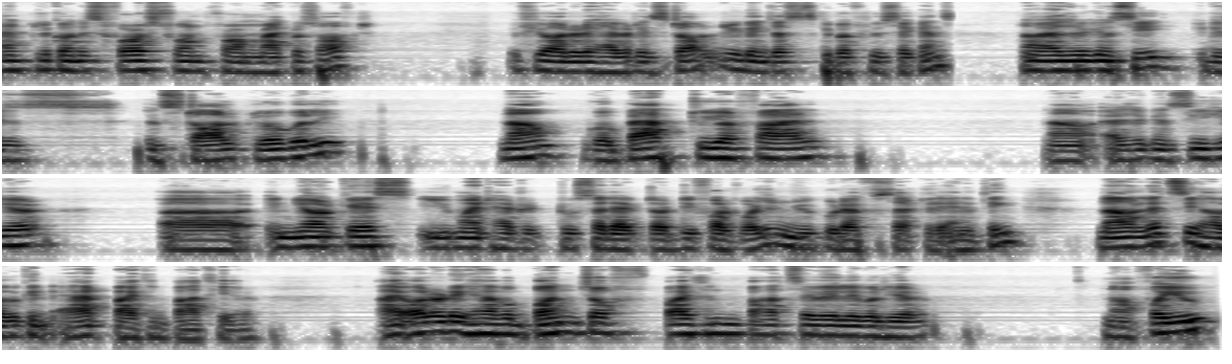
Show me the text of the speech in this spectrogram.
and click on this first one from microsoft. If you already have it installed you can just skip a few seconds. Now as you can see it is installed globally. Now go back to your file. Now as you can see here uh, in your case you might have to select a default version. You could have selected anything now let's see how we can add python path here. I already have a bunch of python paths available here. Now for you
